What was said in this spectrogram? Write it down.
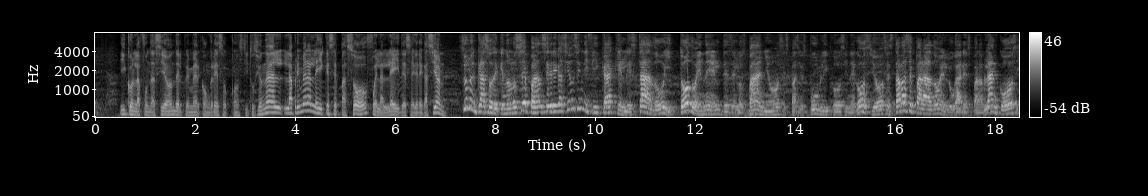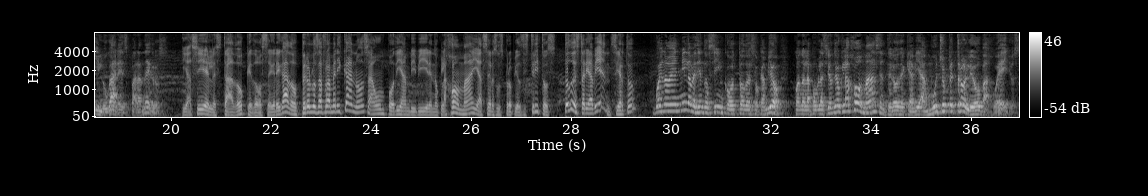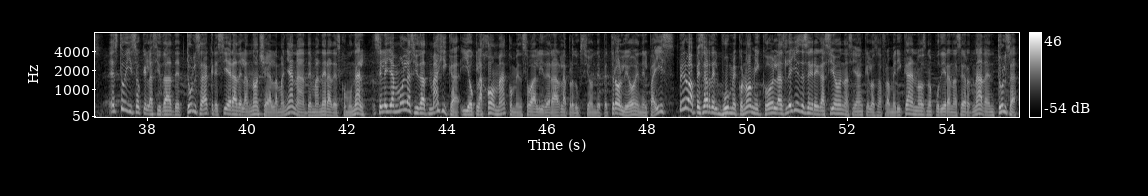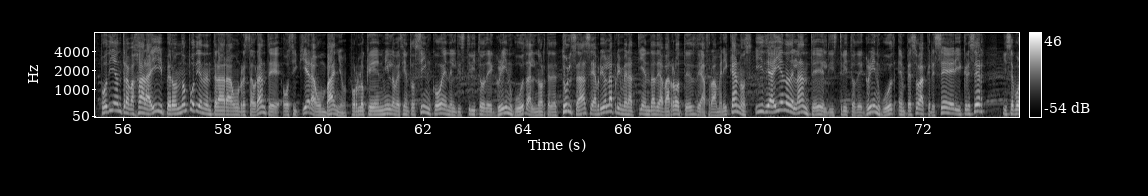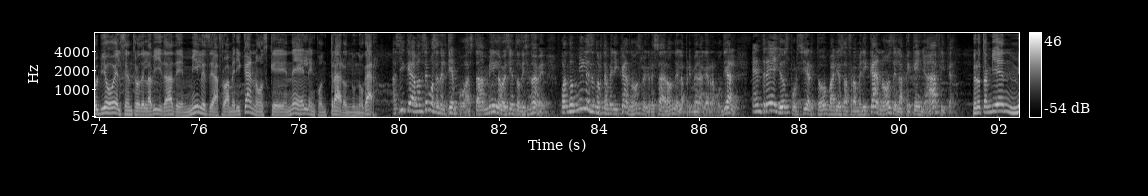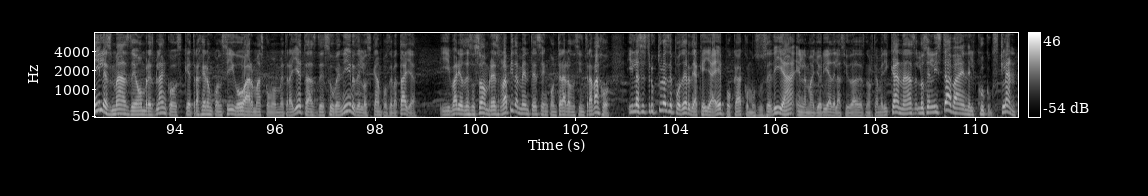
Y con la fundación del primer Congreso Constitucional, la primera ley que se pasó fue la ley de segregación. Solo en caso de que no lo sepan, segregación significa que el Estado y todo en él, desde los baños, espacios públicos y negocios, estaba separado en lugares para blancos y lugares para negros. Y así el Estado quedó segregado, pero los afroamericanos aún podían vivir en Oklahoma y hacer sus propios distritos. Todo estaría bien, ¿cierto? Bueno, en 1905 todo eso cambió, cuando la población de Oklahoma se enteró de que había mucho petróleo bajo ellos. Esto hizo que la ciudad de Tulsa creciera de la noche a la mañana de manera descomunal. Se le llamó la ciudad mágica y Oklahoma comenzó a liderar la producción de petróleo en el país. Pero a pesar del boom económico, las leyes de segregación hacían que los afroamericanos no pudieran hacer nada en Tulsa. Podían trabajar ahí, pero no podían entrar a un restaurante o siquiera un baño. Por lo que en 1905, en el distrito de Greenwood, al norte de Tulsa, se abrió la primera tienda de abarrotes de afroamericanos. Y de ahí en adelante el distrito de Greenwood empezó a crecer y crecer y se volvió el centro de la vida de miles de afroamericanos que en él encontraron un hogar. Así que avancemos en el tiempo, hasta 1919, cuando miles de norteamericanos regresaron de la Primera Guerra Mundial, entre ellos, por cierto, varios afroamericanos de la pequeña África pero también miles más de hombres blancos que trajeron consigo armas como metralletas de souvenir de los campos de batalla. Y varios de esos hombres rápidamente se encontraron sin trabajo, y las estructuras de poder de aquella época, como sucedía en la mayoría de las ciudades norteamericanas, los enlistaba en el Ku Klux Klan,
